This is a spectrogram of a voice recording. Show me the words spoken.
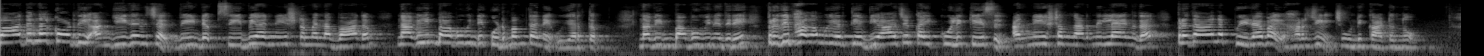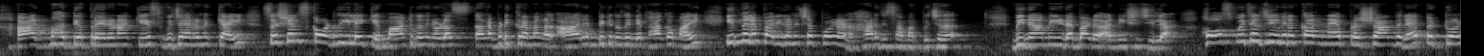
വാദങ്ങൾ കോടതി അംഗീകരിച്ചാൽ വീണ്ടും സി ബി ഐ അന്വേഷണം എന്ന വാദം നവീൻ ബാബുവിന്റെ കുടുംബം തന്നെ ഉയർത്തും. നവീൻ ബാബുവിനെതിരെ പ്രതിഭാഗം ഉയർത്തിയ വ്യാജ കൈക്കൂലി കേസിൽ അന്വേഷണം നടന്നില്ല എന്നത് പ്രധാന പിഴവായി ഹർജിയിൽ ചൂണ്ടിക്കാട്ടുന്നു. ആത്മഹത്യ പ്രേരണ കേസ് വിചാരണയ്ക്കായി സെഷൻസ് കോടതിയിലേക്ക് മാറ്റുന്നതിനുള്ള നടപടിക്രമങ്ങൾ ആരംഭിക്കുന്നതിന്റെ ഭാഗമായി ഇന്നലെ പരിഗണിച്ചപ്പോഴാണ് ഹർജി സമർപ്പിച്ചത്. ബിനാമി ഇടപാട് അന്വേഷിച്ചില്ല. ഹോസ്പിറ്റൽ ജീവനക്കാരനായ പ്രശാന്തിന് പെട്രോൾ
